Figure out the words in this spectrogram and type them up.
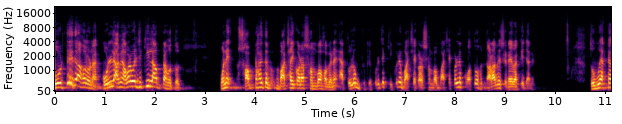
করতেই দেওয়া হলো না। করলে আমি আবার বলছি, কি লাভটা হতো? মানে সবটা হয়তো বাছাই করা সম্ভব হবে না। এত লোক ঢুকে পড়েছে, কি করে বাছাই করা সম্ভব? বাছাই করলে কত দাঁড়াবে সেটাই বা কে জানে? তবু একটা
